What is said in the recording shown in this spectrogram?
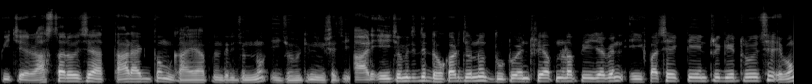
পিচের রাস্তা রয়েছে আর তার একদম গায়ে আপনাদের জন্য এই জমিটি নিয়ে এসেছি। আর এই জমিটিতে ঢোকার জন্য দুটো এন্ট্রি আপনারা পেয়ে যাবেন। এই পাশে একটি এন্ট্রি গেট রয়েছে এবং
